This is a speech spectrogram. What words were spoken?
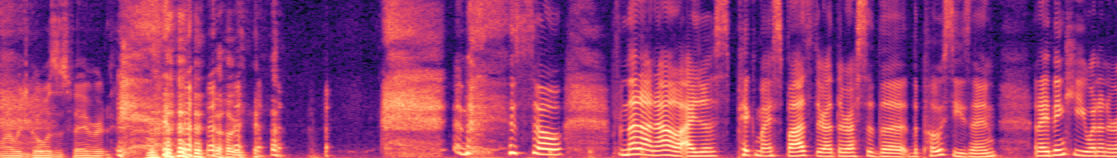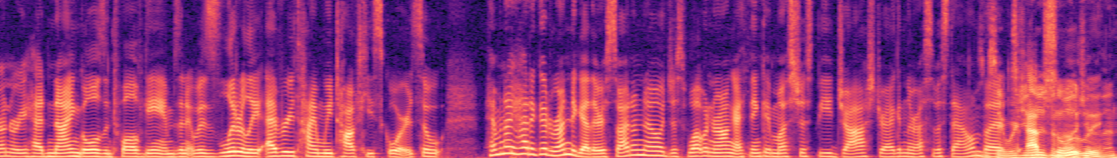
wonder which goal was his favorite. oh And so from then on out, I just picked my spots throughout the rest of the, the postseason. And I think he went on a run where he had nine goals in 12 games. And it was literally every time we talked, he scored. So him and I had a good run together. So I don't know just what went wrong. I think it must just be Josh dragging the rest of us down. But gonna say, where'd you Absolutely. lose the mojo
